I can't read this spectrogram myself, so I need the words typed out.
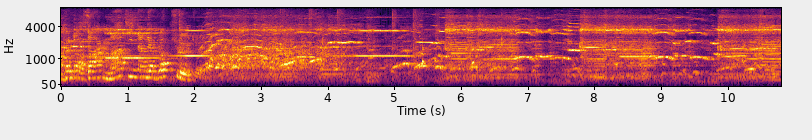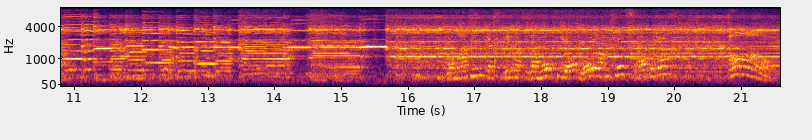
Man könnte auch sagen, Martin an der Blockflöte. Martin, jetzt bringen wir zusammen hoch für die Rolle am Schluss. Aufgepasst. Oh.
